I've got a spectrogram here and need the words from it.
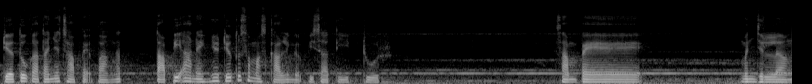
Dia tuh katanya capek banget tapi anehnya dia tuh sama sekali nggak bisa tidur. Sampai menjelang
